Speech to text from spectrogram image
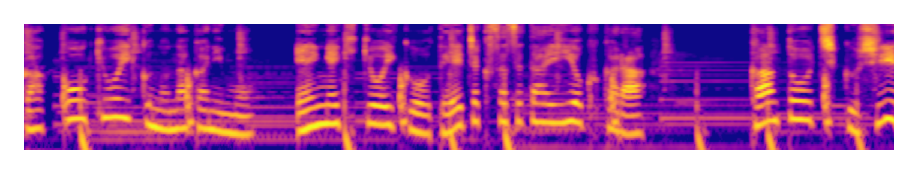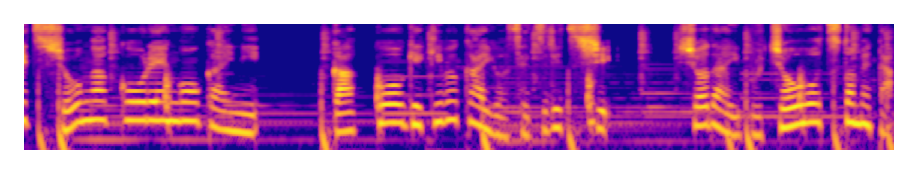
学校教育の中にも演劇教育を定着させたい意欲から関東地区私立小学校連合会に学校劇部会を設立し初代部長を務めた。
